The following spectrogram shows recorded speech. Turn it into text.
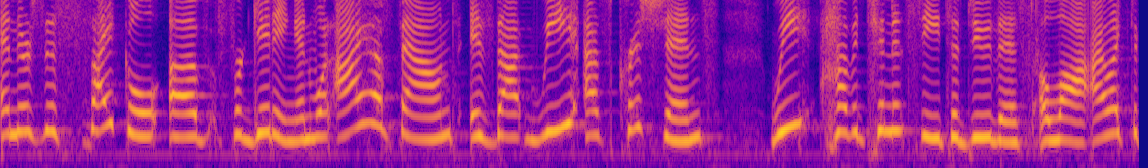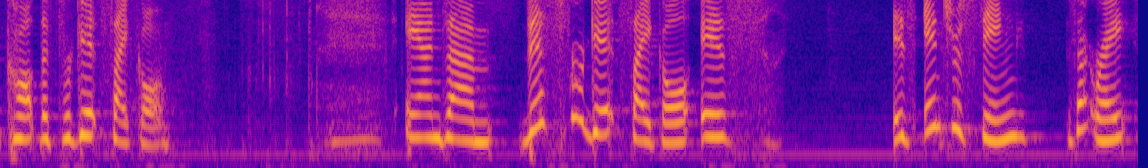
And there's this cycle of forgetting. And what I have found is that we as Christians, we have a tendency to do this a lot. I like to call it the forget cycle. And um, this forget cycle is is interesting. Is that right?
